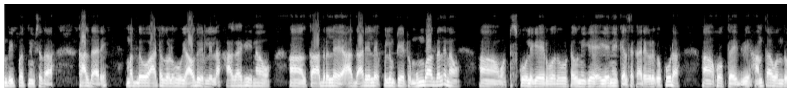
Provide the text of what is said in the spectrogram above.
ಒಂದು ಇಪ್ಪತ್ತು ನಿಮಿಷದ ಕಾಲ್ದಾರಿ. ಮೊದಲು ಆಟೋಗಳು ಯಾವುದೂ ಇರಲಿಲ್ಲ. ಹಾಗಾಗಿ ನಾವು ಅದರಲ್ಲೇ, ಆ ದಾರಿಯಲ್ಲೇ ಫಿಲ್ಮ್ ಥಿಯೇಟ್ರ್ ಮುಂಭಾಗದಲ್ಲೇ ನಾವು ಸ್ಕೂಲಿಗೆ ಇರ್ಬೋದು ಟೌನಿಗೆ ಏನೇ ಕೆಲಸ ಕಾರ್ಯಗಳಿಗೂ ಕೂಡ ಹೋಗ್ತಾ ಇದ್ವಿ. ಅಂಥ ಒಂದು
